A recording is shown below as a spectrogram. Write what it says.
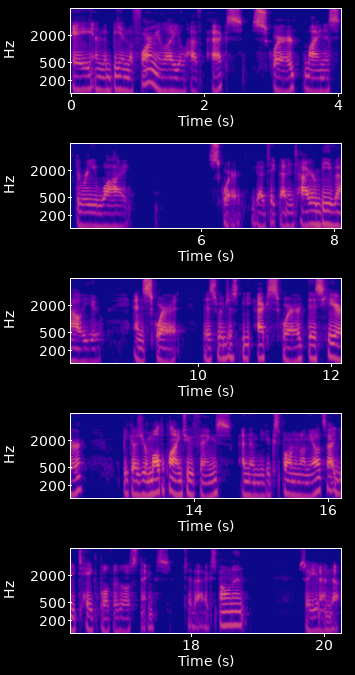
a and the b in the formula, you'll have x squared minus 3y squared. You got to take that entire b value and square it. This would just be x squared. This here, because you're multiplying two things, and then the exponent on the outside, you take both of those things to that exponent. So you'd end up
